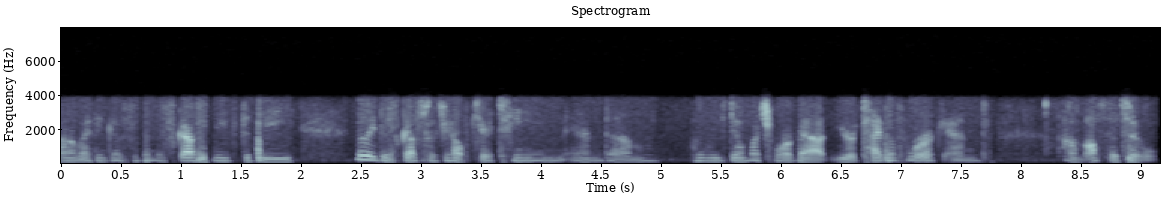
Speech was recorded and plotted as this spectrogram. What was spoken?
um, I think, as has been discussed, needs to be really discussed with your healthcare team and um, who needs to know much more about your type of work and um, also to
